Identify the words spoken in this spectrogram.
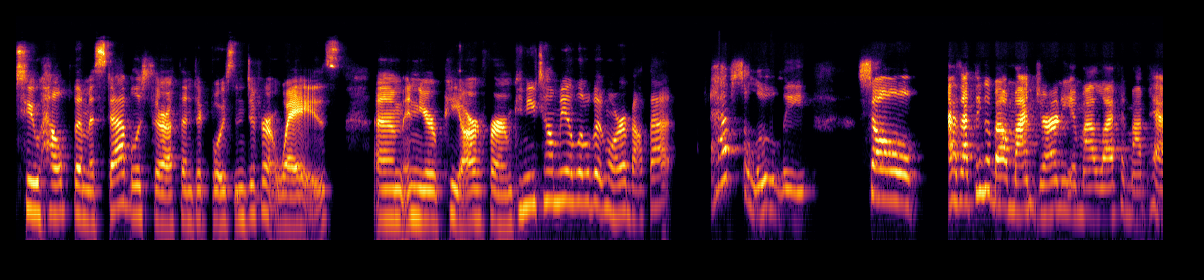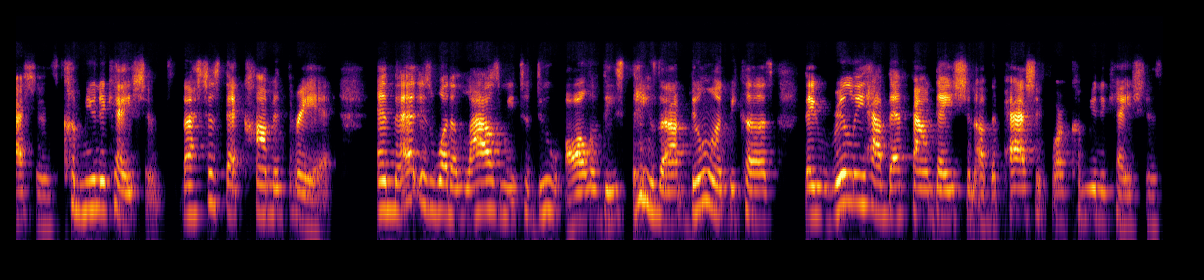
to help them establish their authentic voice in different ways um, in your PR firm. Can you tell me a little bit more about that? Absolutely. So, as I think about my journey and my life and my passions, communications, that's just that common thread. And that is what allows me to do all of these things that I'm doing because they really have that foundation of the passion for communications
